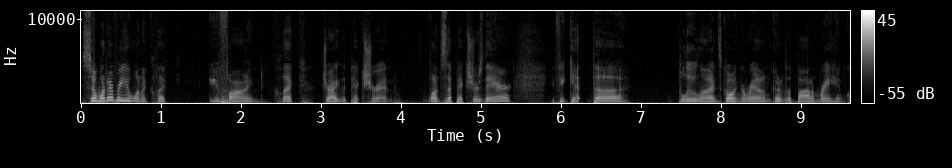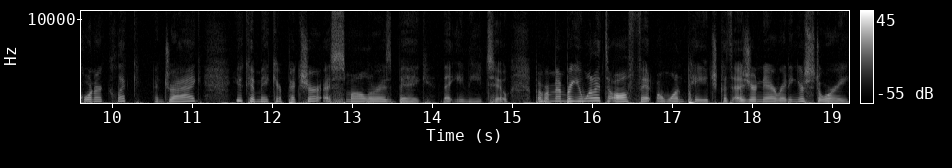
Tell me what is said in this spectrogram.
So whatever you want to click, you find, click, drag the picture in. Once the picture's there, if you get the blue lines going around, go to the bottom right hand corner, click and drag. You can make your picture as small or as big that you need to. But remember, you want it to all fit on one page because as you're narrating your story,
